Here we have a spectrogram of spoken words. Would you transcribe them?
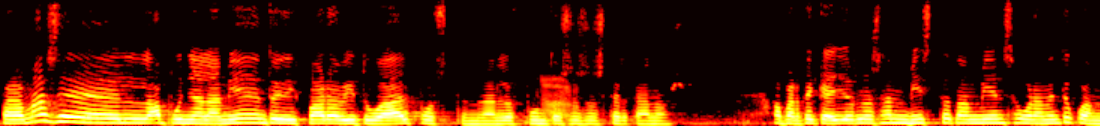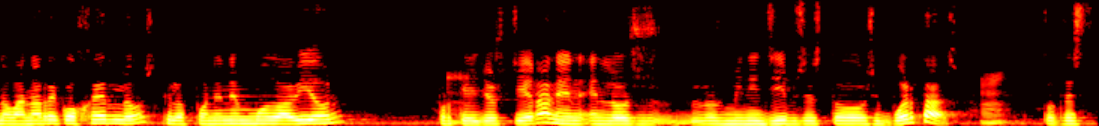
para más el apuñalamiento y disparo habitual, pues tendrán los puntos esos cercanos. Aparte que ellos los han visto también seguramente cuando van a recogerlos, que los ponen en modo avión, porque ellos llegan en, en los, los mini jeeps estos sin puertas. Mm. Entonces,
